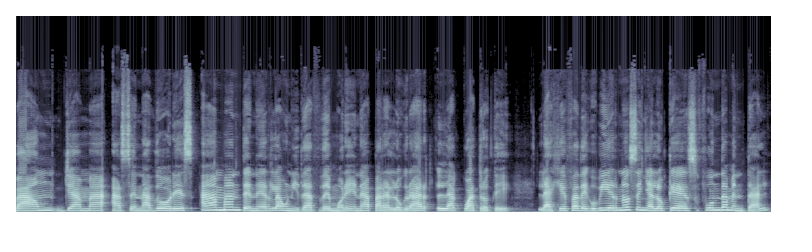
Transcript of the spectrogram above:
Baum llama a senadores a mantener la unidad de Morena para lograr la 4T. La jefa de gobierno señaló que es fundamental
